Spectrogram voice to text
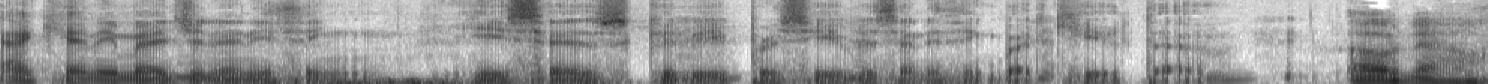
I can't imagine anything he says could be perceived as anything but cute, though. Oh no.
